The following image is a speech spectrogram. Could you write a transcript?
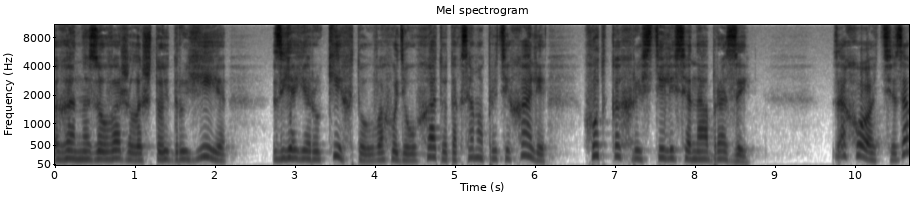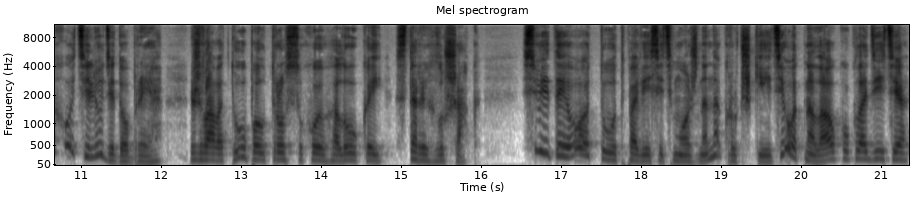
Ганна заўважыла, што і другія з яе рукі, хто ўваходзіў у хату, таксама прыціхалі, хутка хрысціліся на абразы. Заходзьце, заходзьце, людзі добрыя, жвава тупаў трос сухой галоўкай стары глушак. Світы от тут павесіць можна на кручкі, ці от на лаўку кладзіце.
